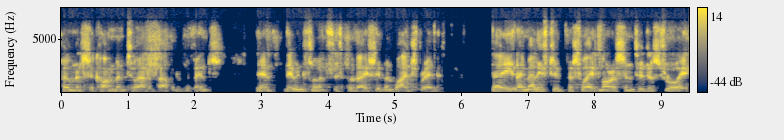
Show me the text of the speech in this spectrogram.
permanent secondment to our Department of Defense. Their, their influence is pervasive and widespread. They, they managed to persuade Morrison to destroy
